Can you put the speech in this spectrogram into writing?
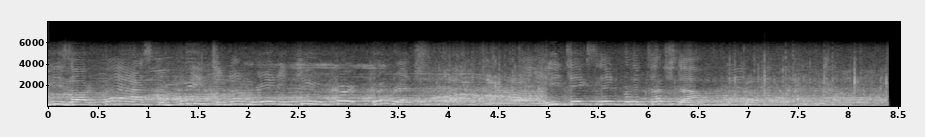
He's our pass complete to number 82, Kurt Goodrich. Uh, he takes it in for the touchdown.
